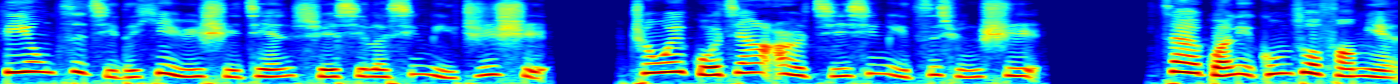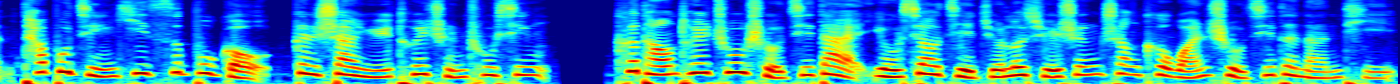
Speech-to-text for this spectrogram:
利用自己的业余时间学习了心理知识，成为国家二级心理咨询师。在管理工作方面，他不仅一丝不苟，更善于推陈出新。课堂推出手机袋，有效解决了学生上课玩手机的难题。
